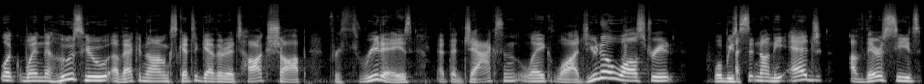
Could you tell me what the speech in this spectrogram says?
look, when the who's who of economics get together to talk shop for three days at the Jackson Lake Lodge, you know Wall Street will be sitting on the edge of their seats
